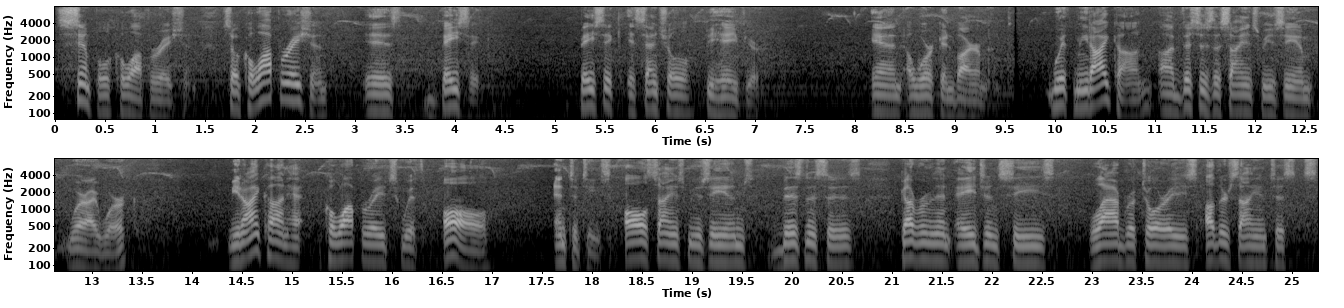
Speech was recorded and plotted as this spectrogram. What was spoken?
Simple cooperation. So cooperation is basic, basic essential behavior in a work environment with Miraikan, uh, this is the science museum where I work. Miraikan ha- cooperates with all entities, all science museums, businesses, government agencies, laboratories, other scientists.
